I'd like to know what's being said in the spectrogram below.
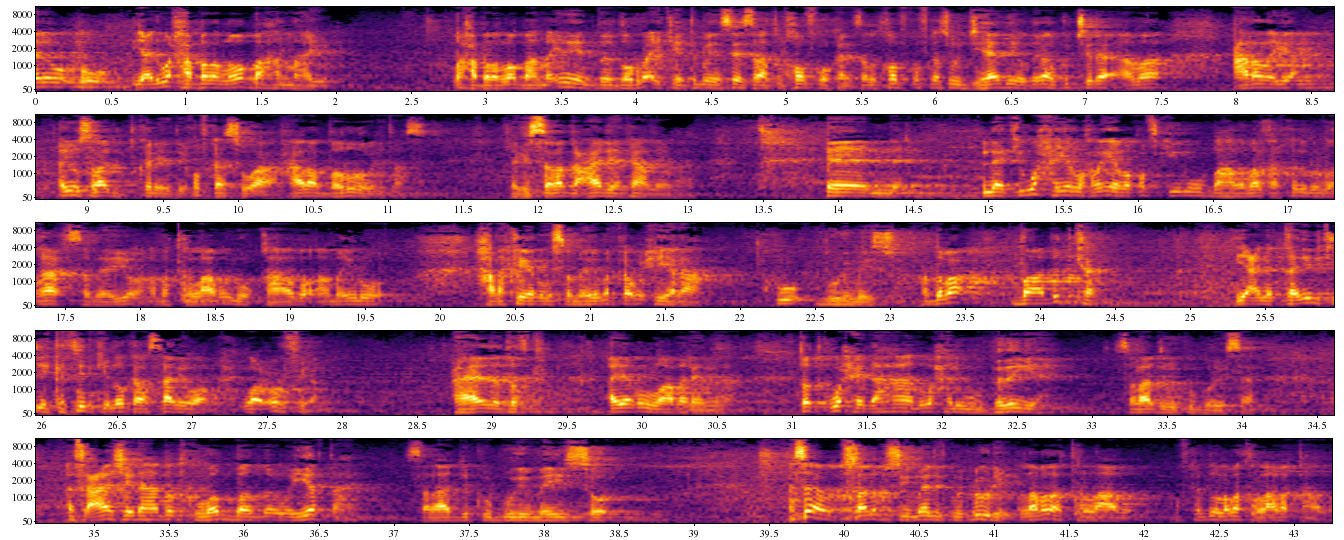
yeele waxa badan looma baahan maayo waxa badan loo baahna inay daruuro ay keento sida salaatulkhofka o kale. Salaatulkhofka qofkaas oo jihaadaya oo dagaal ku jira ama cararaya ayuu salaaddii tukanaya. De qofkaasi waa xaalad daruura wey taas. Lakiin salaadda caadiga ka hadlayna. Laakiin waxa yar waxa laga yaaba qofkii inuu baahdo mar qaarkood inuu dhaqaaq sameeyo ama tallaabo inuu qaado ama inuu xarako yar uu sameeyo. Marka wixii yaraa ku buri mayso. Haddaba daabidka yani qaliilka iyo kaiirka inoo kala saaraya waa maxay waa curfiga caadada dadka ayaan u laabanaynaa dadku waxay dhahaan waxani wuu badan yahay. Salaaddii ku buraysaa afcaashay dadku ma way yar tahay. Ku buri mayso. Asagaa tusaale ku siiy labada tallaabo. Qofka laba tallaabo qaado.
